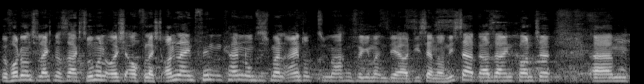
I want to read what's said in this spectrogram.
bevor du uns vielleicht noch sagst, wo man euch auch vielleicht online finden kann, um sich mal einen Eindruck zu machen für jemanden, der dieses Jahr noch nicht da sein konnte. Ähm,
